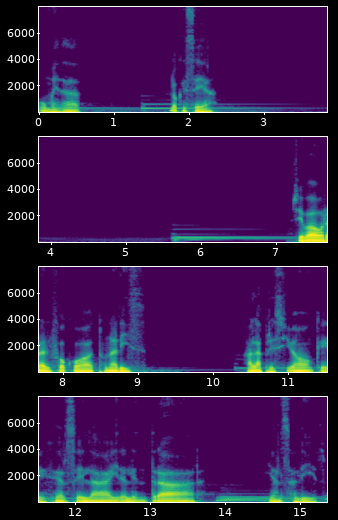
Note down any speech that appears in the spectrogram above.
humedad, lo que sea. Lleva ahora el foco a tu nariz, a la presión que ejerce el aire al entrar y al salir.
